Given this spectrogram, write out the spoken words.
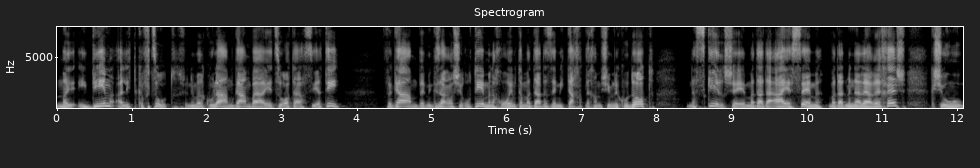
מעידים על התכווצות. כשאני אומר כולם, גם בייצור התעשייתי, וגם במגזר השירותים, אנחנו רואים את המדד הזה מתחת ל-50 נקודות. נזכיר שמדד ה-ISM, מדד מנהלי הרכש, כשהוא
